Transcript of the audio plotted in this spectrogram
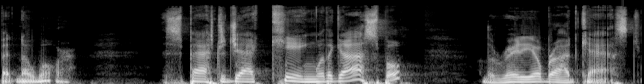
but no more. This is Pastor Jack King with the gospel on the radio broadcast.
